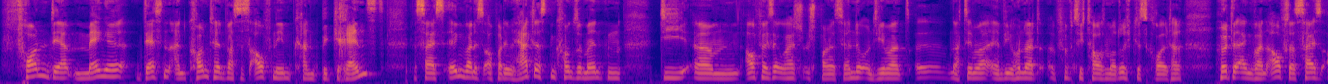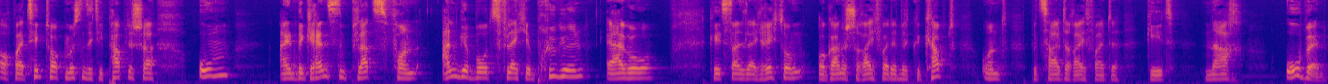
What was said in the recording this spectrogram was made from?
von der Menge dessen an Content, was es aufnehmen kann, begrenzt. Das heißt, irgendwann ist auch bei dem härtesten Konsumenten die ähm, Aufmerksamkeitsspanne zu Ende und jemand, äh, nachdem er irgendwie 150.000 Mal durchgescrollt hat, hört er irgendwann auf. Das heißt, auch bei TikTok müssen sich die Publisher um einen begrenzten Platz von Angebotsfläche prügeln. Ergo geht es dann in die gleiche Richtung. Organische Reichweite wird gekappt und bezahlte Reichweite geht nach oben.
